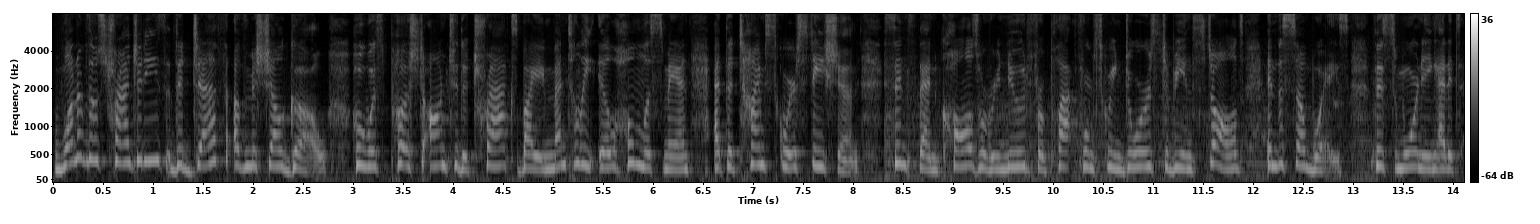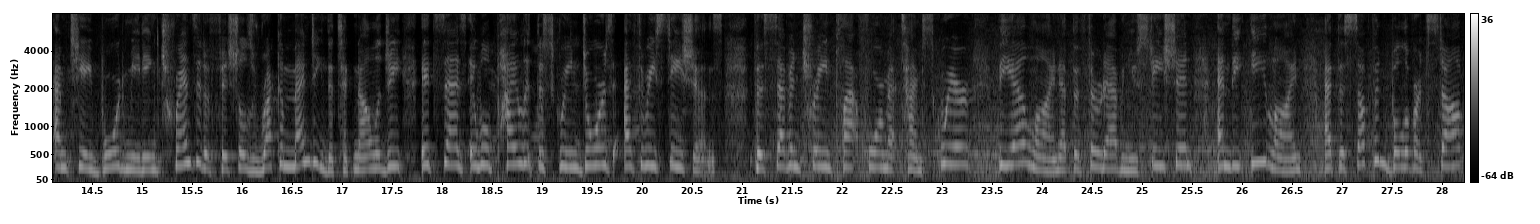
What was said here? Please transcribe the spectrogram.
One of those tragedies, the death of Michelle Go, who was pushed onto the tracks by a mentally ill homeless man at the Times Square station. Since then, calls were renewed for platform screen doors to be installed in the subways. This morning at its MTA board meeting, transit officials recommending the technology. It says it will pilot the screen doors at three stations. The seven train platform at Times Square, the L line at the 3rd Avenue station, and the E line at the Sutphin Boulevard stop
